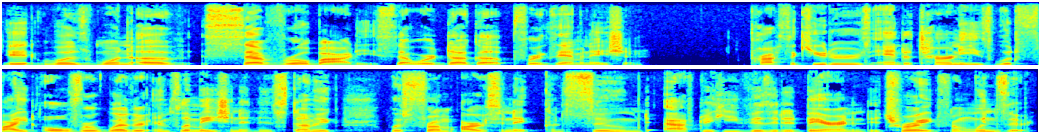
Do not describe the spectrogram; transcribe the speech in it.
it was one of several bodies that were dug up for examination. Prosecutors and attorneys would fight over whether inflammation in his stomach was from arsenic consumed after he visited Barron in Detroit from Windsor.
